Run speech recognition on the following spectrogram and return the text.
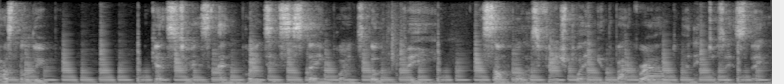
as the loop gets to its end point, its sustain point, the, the, the, sample has finished playing in the background and it does its thing.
